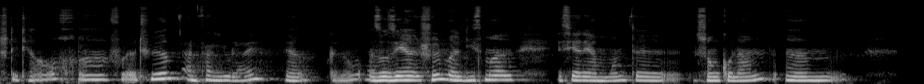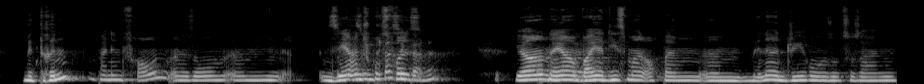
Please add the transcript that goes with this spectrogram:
steht ja auch äh, vor der Tür. Anfang Juli. Ja, genau. Also sehr schön, weil diesmal ist ja der Monte Choncolan ähm, mit drin bei den Frauen. Also ähm, sehr also anspruchsvolles. Ein ne? Ja, naja, ja. war ja diesmal auch beim ähm, Männer-Giro sozusagen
